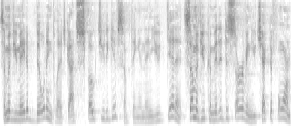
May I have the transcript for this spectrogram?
Some of you made a building pledge. God spoke to you to give something, and then you didn't. Some of you committed to serving. You checked a form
